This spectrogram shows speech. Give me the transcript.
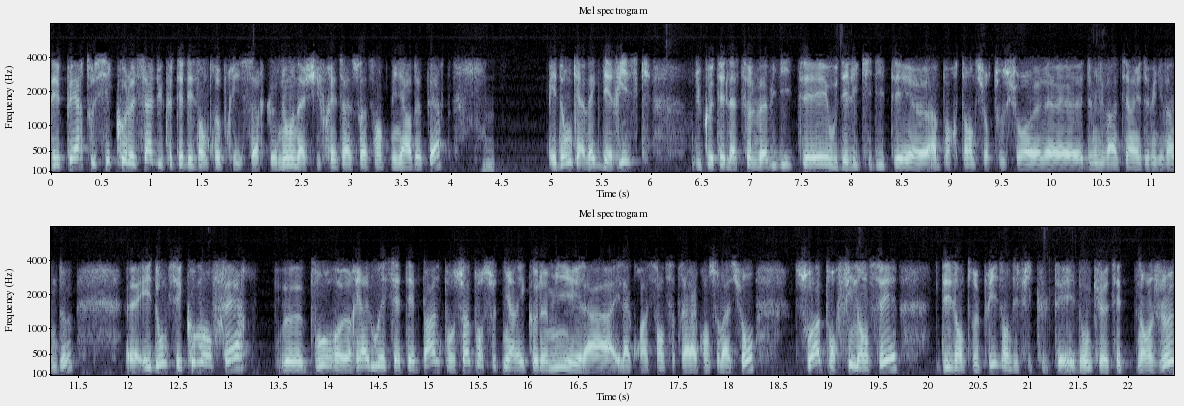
des pertes aussi colossales du côté des entreprises. C'est-à-dire que nous, on a chiffré ça à 60 milliards de pertes, et donc avec des risques du côté de la solvabilité ou des liquidités euh, importantes, surtout sur 2021 et 2022. et donc c'est comment faire euh, pour euh, réallouer cette épargne, pour, soit pour soutenir l'économie et la, et la croissance à travers la consommation, soit pour financer des entreprises en difficulté. Et donc euh, c'est l'enjeu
